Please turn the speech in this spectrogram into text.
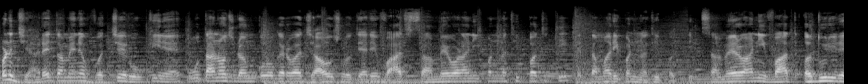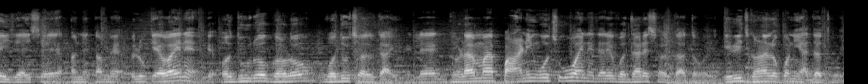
પણ જ્યારે તમે એને વચ્ચે રોકીને પોતાનો જ ડંકો કરવા જાઓ છો, ત્યારે વાત સામેવાળાની પણ નથી પતતી કે તમારી પણ નથી પતતી. સામેવાળાની વાત અધૂરી રહી જાય છે અને તમે પેલું કહેવાય ને કે અધૂરો ઘડો વધુ છલકાય એટલે ઘડામાં પાણી ઓછું હોય ને ત્યારે વધારે છલકાતો હોય. એવી જ ઘણા લોકોની આદત હોય.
